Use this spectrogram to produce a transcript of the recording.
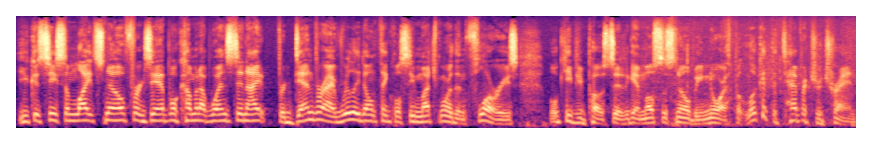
you could see some light snow, for example, coming up Wednesday night. For Denver, I really don't think we'll see much more than flurries. We'll keep you posted. Again, most of the snow will be north, but look at the temperature trend.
